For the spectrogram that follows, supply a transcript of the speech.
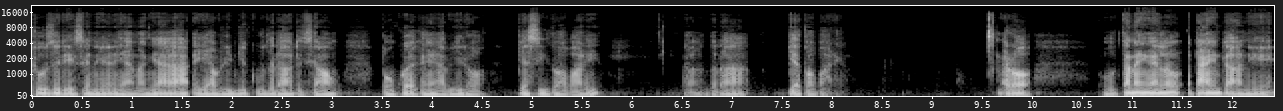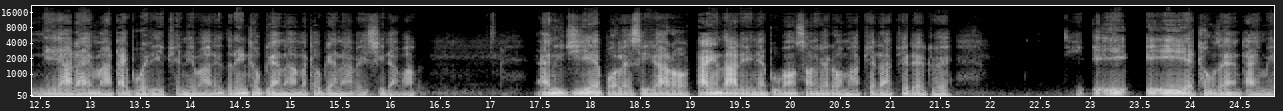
ထိုးစစ်တွေဆင်နေတဲ့နေရာမှာညက ARD မြို့ကူးတရားတစ်ချောင်းပုံခွဲခံရပြီးတော့ပျက်စီးသွားပါတယ်အဲတရားပြတ်သွားပါတယ်အဲ့တော့ ဟိုတနိုင်ငံလုံးအတိုင်းအတာနေနေရာတိုင်းမှာတိုက်ပွဲတွေဖြစ်နေပါတယ်သတင်းထုတ်ပြန်တာမထုတ်ပြန်တာပဲရှိတာပါ NUG ရဲ့ policy ကတော့တိုင်းသားတွေနဲ့ပူးပေါင်းဆောင်ရွက်တော့မှာဖြစ်တာဖြစ်တဲ့အတွက်ဒီအေးအေးအေးရဲ့ထုံးစံအတိုင်းပဲ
